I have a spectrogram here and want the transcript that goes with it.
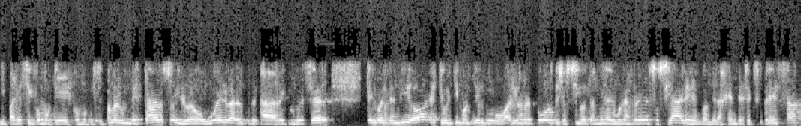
y parece como que como que se toman un descanso y luego vuelve a, recrudecer. Tengo entendido ahora, este último tiempo hubo varios reportes, yo sigo también algunas redes sociales en donde la gente se expresa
